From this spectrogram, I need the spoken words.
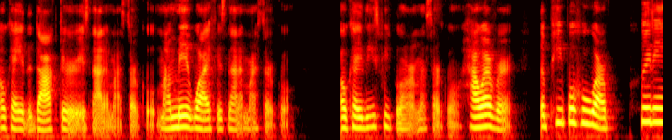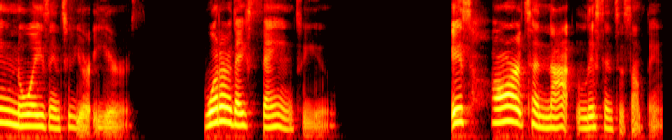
okay, the doctor is not in my circle, my midwife is not in my circle. Okay, these people aren't my circle. However, the people who are putting noise into your ears, what are they saying to you? it's hard to not listen to something.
